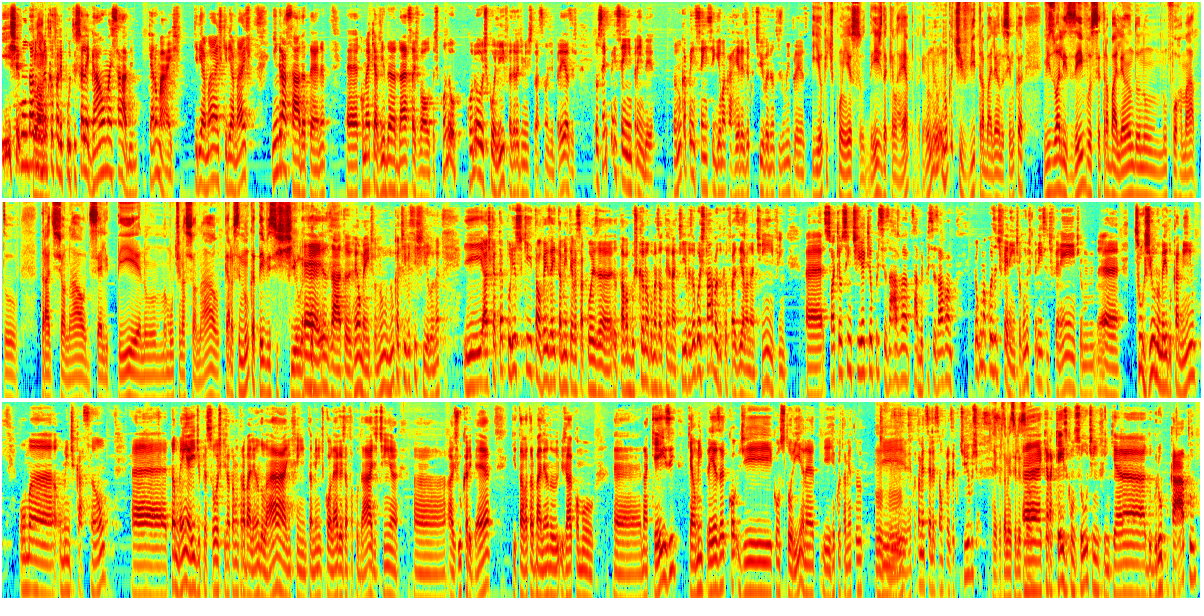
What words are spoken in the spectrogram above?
E chegou um dado claro. momento que eu falei, putz, isso é legal, mas sabe, quero mais. Queria mais, queria mais. E engraçado até, né? É, como é que a vida dá essas voltas. Quando eu, quando eu escolhi fazer administração de empresas, eu sempre pensei em empreender. Eu nunca pensei em seguir uma carreira executiva dentro de uma empresa. E eu que te conheço desde aquela época, eu, nunca te vi trabalhando assim, nunca visualizei você trabalhando num, num formato tradicional de CLT, numa multinacional. Cara, você nunca teve esse estilo. É, exato, realmente, eu nunca tive esse estilo, né? E acho que até por isso que talvez aí também teve essa coisa, eu estava buscando algumas alternativas, eu gostava do que eu fazia lá na TIM, enfim, é, só que eu sentia que eu precisava, sabe, precisava de alguma coisa diferente, alguma experiência diferente. É, surgiu no meio do caminho uma, uma indicação é, também aí de pessoas que já estavam trabalhando lá, enfim, também de colegas da faculdade, tinha a, a Ju Caribé, que estava trabalhando já como é, na Case, que é uma empresa de consultoria, né, e recrutamento de uhum. recrutamento e seleção para executivos. Recrutamento e seleção. É, que era Case Consulting, enfim, que era do grupo Cato.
